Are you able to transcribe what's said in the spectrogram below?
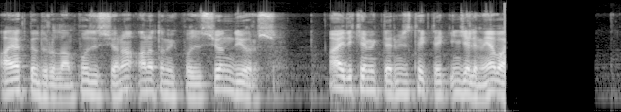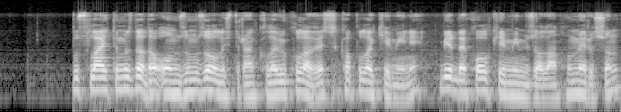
ayakta durulan pozisyona anatomik pozisyon diyoruz. Haydi kemiklerimizi tek tek incelemeye başlayalım. Bu slaytımızda da omzumuzu oluşturan klavikula ve skapula kemiğini, bir de kol kemiğimiz olan humerus'un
